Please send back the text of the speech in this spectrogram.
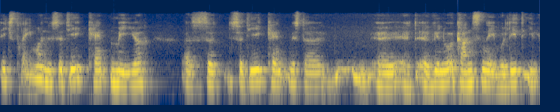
ekstremerne, så de ikke kan mere, altså så, så de ikke kan, hvis der, øh, at, at vi er nået grænsen af, hvor lidt ild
